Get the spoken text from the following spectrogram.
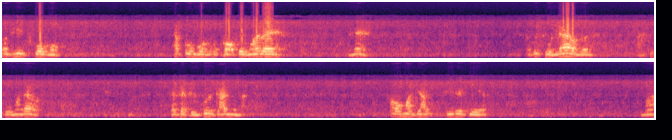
บางทีโกหกถ้าโกหกก็กอบไปหัวเลยแน่เอาไปถูนแล้วเลยไปถูนมาแล้วแต่จะถึงพุทธการมันน่ะเอามาจากที่ได้เกียมา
